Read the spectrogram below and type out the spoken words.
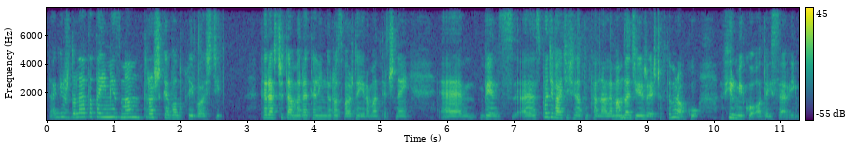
tak już do lata tajemnic mam troszkę wątpliwości. Teraz czytam retelling rozważnej i romantycznej, e, więc spodziewajcie się na tym kanale, mam nadzieję, że jeszcze w tym roku, filmiku o tej serii.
